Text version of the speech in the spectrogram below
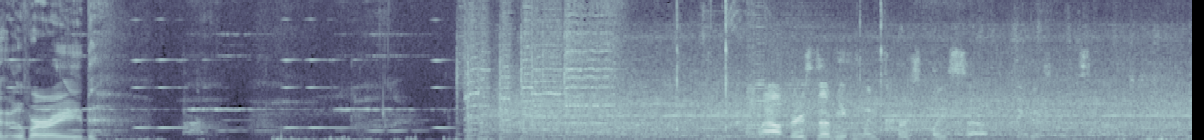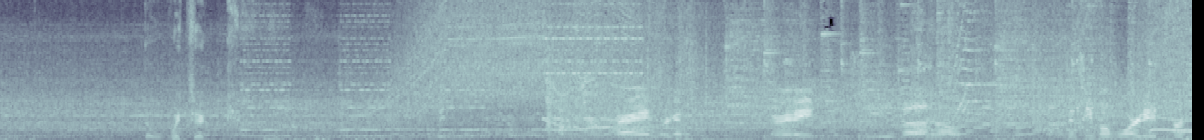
An Uber raid. Wow, there's the mutant wins first place. Uh, fingers. The Witcher. All right, we're gonna. All right, since you've uh, No. since you've awarded first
